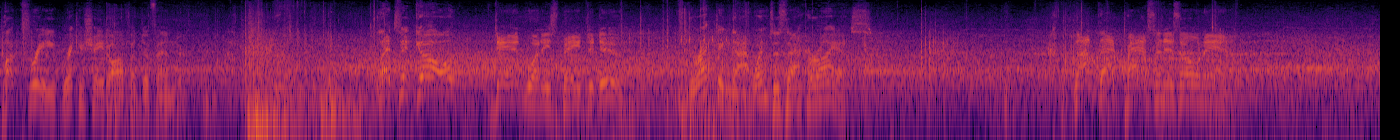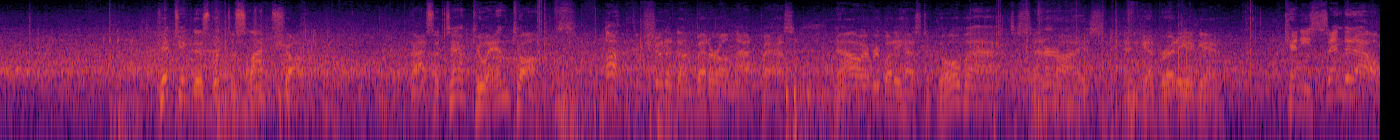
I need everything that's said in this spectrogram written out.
Puck free, ricocheted off a defender. Lets it go. Did what he's paid to do. Directing that one to Zacharias. Got that pass in his own end. Pitching this one to Slapshot. Pass attempt to Antons. Ah, should have done better on that pass. Now everybody has to go back to center ice and get ready again. Can he send it out?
